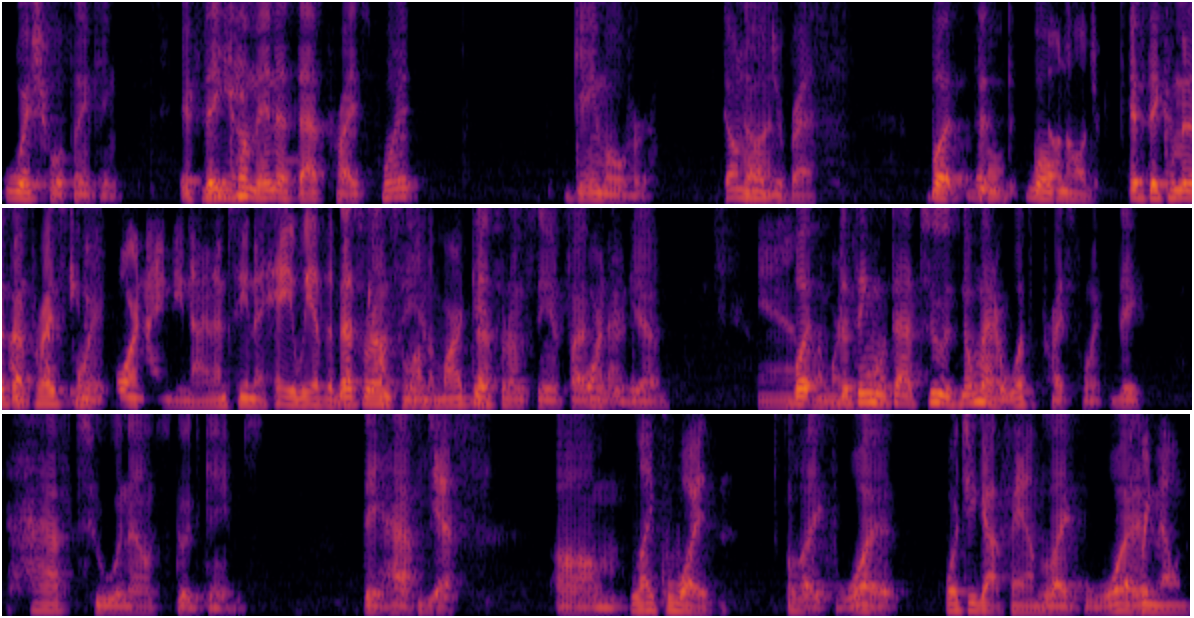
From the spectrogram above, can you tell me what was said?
wishful thinking. If they Yeah. come in at that price point, game over. Don't hold your breath. But the, Don't- well, Don't if they come in at that price point, Four ninety nine. I'm seeing it. Hey, we have the that's best what I'm console seeing. on the market. That's what I'm seeing. Five hundred, yeah. Yeah. I'm But the thing about. with that too is no matter what the price point, they have to announce good games. They have to. yes, Um, like what? like what? What you got, fam? Like what? Bring that one.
